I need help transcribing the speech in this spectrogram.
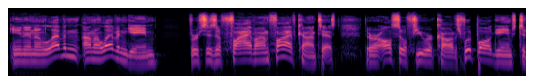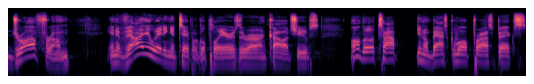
in an 11 on 11 game versus a 5 on 5 contest. There are also fewer college football games to draw from in evaluating a typical player as there are in college hoops, although top, you know, basketball prospects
